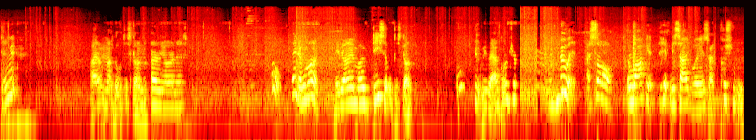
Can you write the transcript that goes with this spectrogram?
Dang it. I don't, I'm not good with this gun. I already know what it is. Oh, hey, never mind. Maybe I am uh, decent with this gun. Don't shoot me backwards. I knew it. I saw the rocket hit me sideways and pushed me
